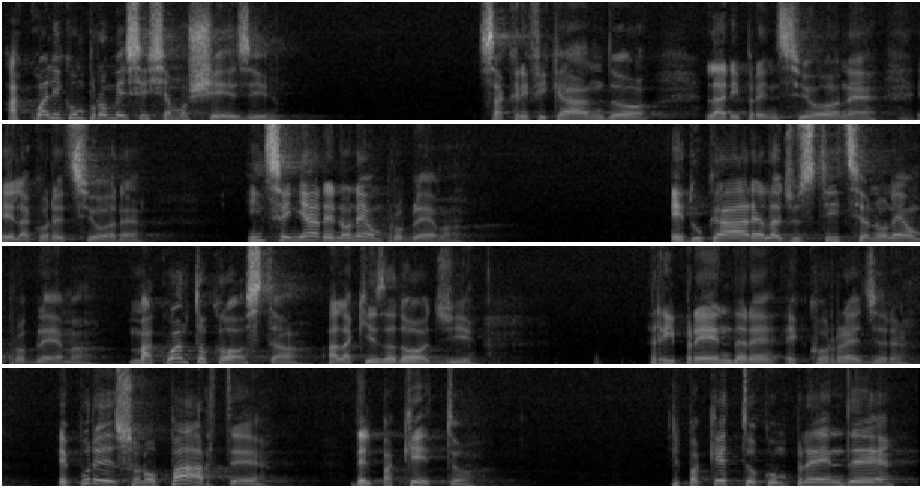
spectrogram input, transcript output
A quali compromessi siamo scesi? Sacrificando la riprensione e la correzione. Insegnare non è un problema. Educare alla giustizia non è un problema. Ma quanto costa alla Chiesa d'oggi riprendere e correggere. Eppure sono parte del pacchetto. Il pacchetto comprende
